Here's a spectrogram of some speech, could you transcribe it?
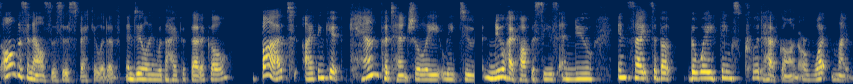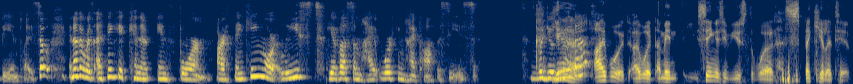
all this analysis is speculative and dealing with a hypothetical. But I think it can potentially lead to new hypotheses and new insights about the way things could have gone or what might be in place. So, in other words, I think it can inform our thinking or at least give us some working hypotheses. Would you agree with that? I would. I would. I mean, seeing as you've used the word speculative,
